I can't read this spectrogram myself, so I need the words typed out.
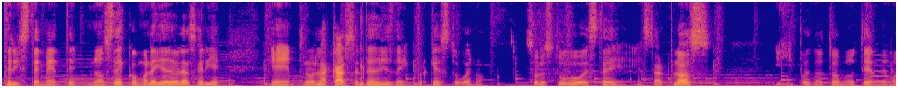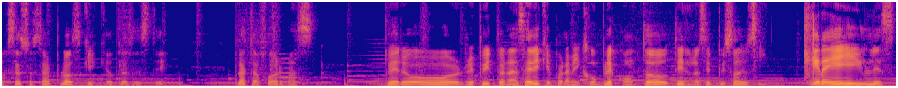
tristemente. No sé cómo le ha ido la serie dentro de la cárcel de Disney, porque esto, bueno, solo estuvo este, en Star Plus. y pues no todo el mundo tiene el mismo acceso a Star Plus que, que otras este, plataformas. Pero repito, una serie que para mí cumple con todo, tiene unos episodios increíbles,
